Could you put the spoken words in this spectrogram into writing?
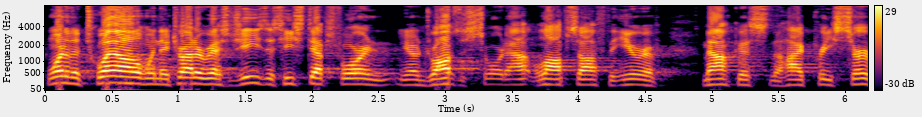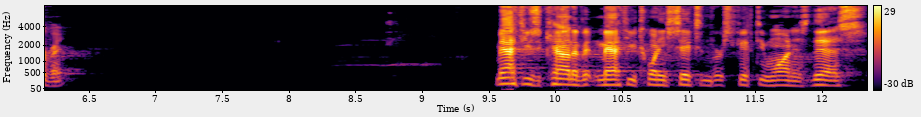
one of the twelve, when they try to arrest Jesus, he steps forward and you know, draws a sword out and lops off the ear of Malchus, the high priest's servant. Matthew's account of it, Matthew 26 and verse 51, is this.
